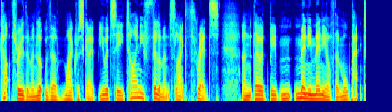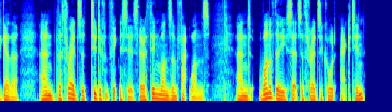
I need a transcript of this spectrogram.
cut through them and look with a microscope, you would see tiny filaments like threads. And there would be many, many of them all packed together. And the threads are two different thicknesses there are thin ones and fat ones. And one of the sets of threads are called actin,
